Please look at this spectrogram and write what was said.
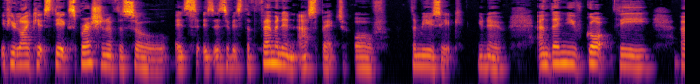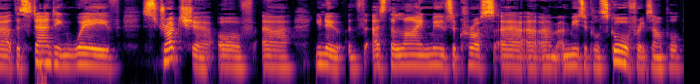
if you like, it's the expression of the soul. It's, it's as if it's the feminine aspect of the music. You know. And then you've got the uh, the standing wave structure of uh, you know as the line moves across a, a, a, musical score for example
